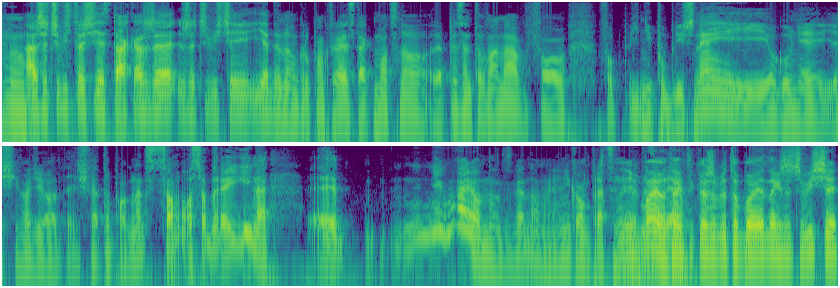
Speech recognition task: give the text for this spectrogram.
No. A rzeczywistość jest taka, że rzeczywiście jedyną grupą, która jest tak mocno reprezentowana w, w opinii publicznej i ogólnie jeśli chodzi o światopogląd, są osoby religijne. E, Niech mają, no wiadomo, ja nikomu pracy No nie niech mają, zabierał. tak, tylko żeby to była jednak rzeczywiście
